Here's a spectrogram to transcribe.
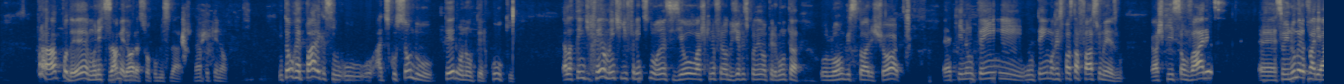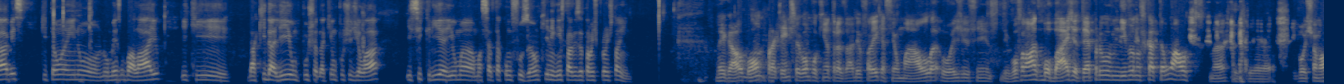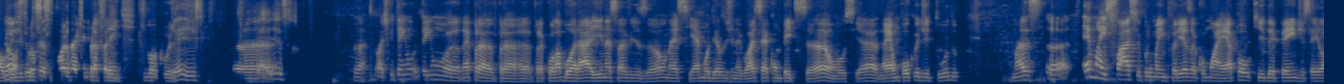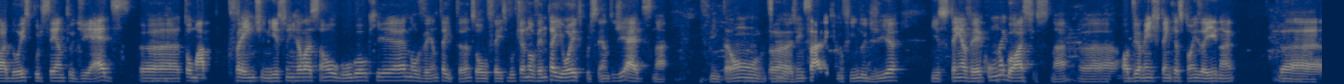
para poder monetizar melhor a sua publicidade, né? Por que não? Então, repare que assim, o, a discussão do ter ou não ter cookie, ela tem de, realmente diferentes nuances, e eu acho que no final do dia, respondendo uma pergunta, o long story short, é que não tem, não tem uma resposta fácil mesmo. Eu acho que são várias, é, são inúmeras variáveis que estão aí no, no mesmo balaio e que daqui dali, um puxa daqui, um puxa de lá, e se cria aí uma, uma certa confusão que ninguém sabe exatamente para onde está indo. Legal, bom, para quem chegou um pouquinho atrasado, eu falei que ia ser uma aula hoje, assim, eu vou falar umas bobagens até para o nível não ficar tão alto, né? Porque vou chamar o não, de professor daqui para frente, que loucura. É isso. Uh, é isso. Acho que tem, tem um, né, para colaborar aí nessa visão, né, se é modelo de negócio, se é competição, ou se é, né, é um pouco de tudo. Mas uh, é mais fácil para uma empresa como a Apple, que depende, sei lá, 2% de ads, uh, tomar frente nisso em relação ao Google, que é 90 e tantos, ou o Facebook, que é 98% de ads, né? Então, uh, a gente sabe que no fim do dia isso tem a ver com negócios, né? Obviamente tem questões aí, né?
